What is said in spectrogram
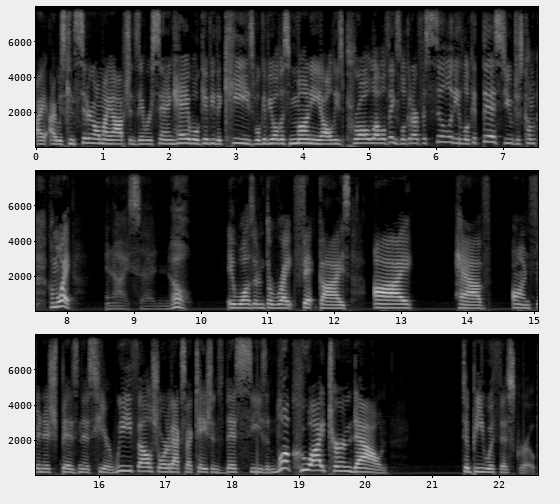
I I was considering all my options. They were saying, "Hey, we'll give you the keys. We'll give you all this money, all these pro level things. Look at our facility. Look at this. You just come come away." And I said, "No, it wasn't the right fit, guys. I have unfinished business here. We fell short of expectations this season. Look who I turned down to be with this group."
